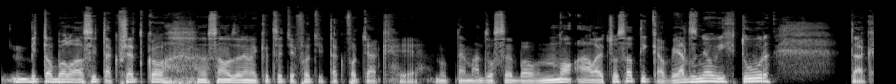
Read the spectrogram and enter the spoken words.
by to bolo asi tak všetko. Samozrejme, keď chcete fotiť, tak foťak je nutné mať so sebou. No ale čo sa týka viacdňových túr, tak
